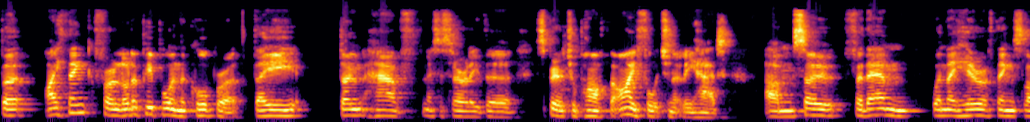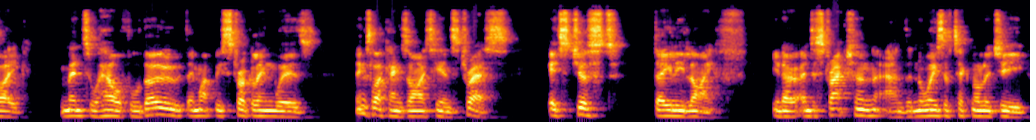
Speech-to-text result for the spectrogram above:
But I think for a lot of people in the corporate, they don't have necessarily the spiritual path that I fortunately had. Um, so for them, when they hear of things like mental health, although they might be struggling with things like anxiety and stress, it's just daily life, you know, and distraction and the noise of technology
